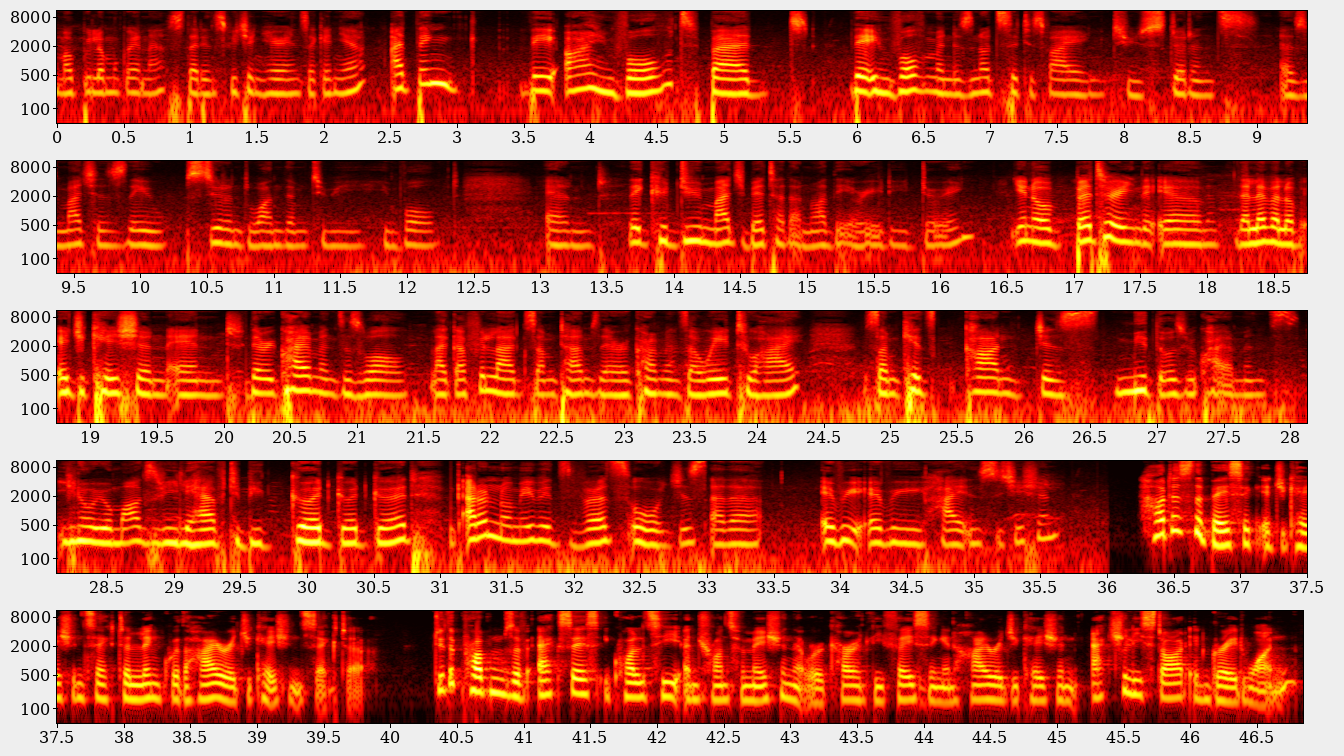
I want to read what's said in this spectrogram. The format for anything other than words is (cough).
Mapula Mukwena, studying speech and hearing second year. I think they are involved, but their involvement is not satisfying to students as much as they students want them to be involved and they could do much better than what they're already doing you know bettering the um, the level of education and the requirements as well. Like i feel like sometimes the requirements are way too high. Some kids can't just meet those requirements. You know your marks really have to be good good good. I don't know maybe it's Wits or just other every every high institution. How does the basic education sector link with the higher education sector? Do the problems of access, equality, and transformation that we're currently facing in higher education actually start in grade one?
